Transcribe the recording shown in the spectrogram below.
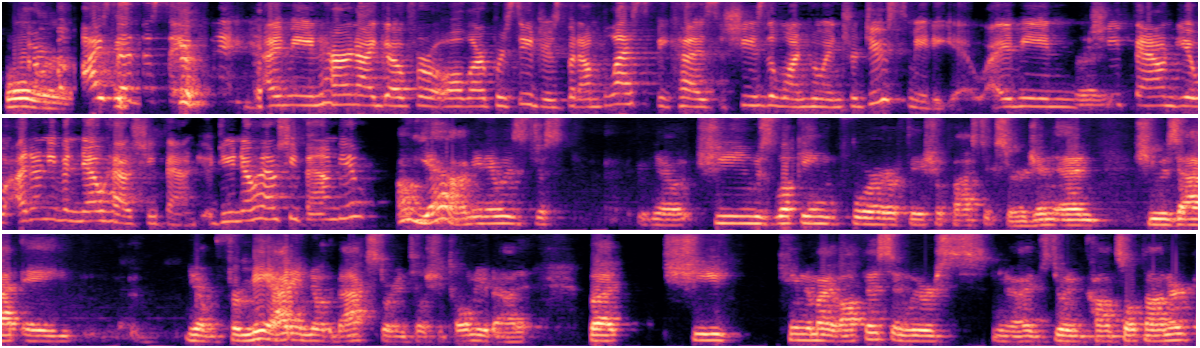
forward." I said the same thing. I mean, her and I go for all our procedures, but I'm blessed because she's the one who introduced me to you. I mean, right. she found you. I don't even know how she found you. Do you know how she found you? Oh yeah, I mean, it was just you know, she was looking for a facial plastic surgeon, and she was at a you know, for me, I didn't know the backstory until she told me about it. But she came to my office and we were, you know, I was doing consult on her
